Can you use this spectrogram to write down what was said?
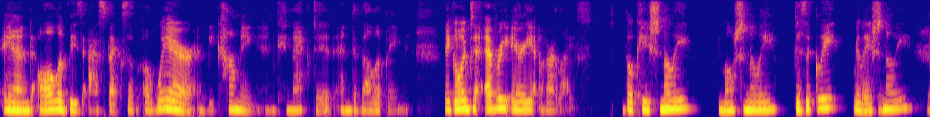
and all of these aspects of aware and becoming and connected and developing. They go into every area of our life vocationally, emotionally, physically, relationally. Mm-hmm.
